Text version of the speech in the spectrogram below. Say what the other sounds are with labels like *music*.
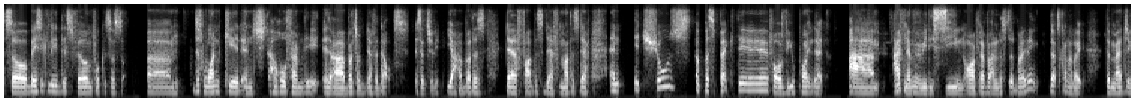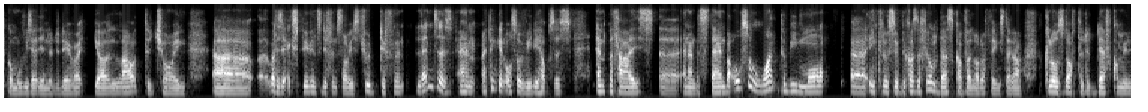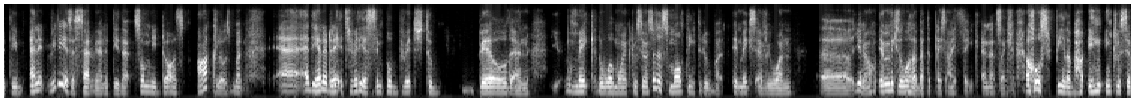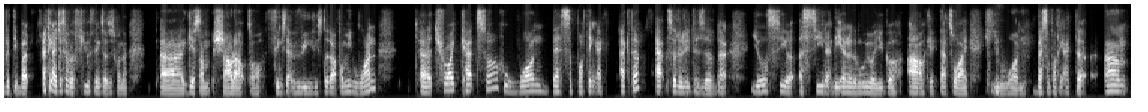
So basically this film focuses um just one kid and her whole family is are a bunch of deaf adults essentially. Yeah her brother's deaf father's deaf mother's deaf. And it shows a perspective or a viewpoint that um i've never really seen or i've never understood but i think that's kind of like the magic of movies at the end of the day right you're allowed to join uh what is it experience different stories through different lenses and i think it also really helps us empathize uh, and understand, but also want to be more uh, inclusive because the film does cover a lot of things that are closed off to the deaf community. And it really is a sad reality that so many doors are closed. But uh, at the end of the day, it's really a simple bridge to build and make the world more inclusive. It's such a small thing to do, but it makes everyone. Uh, you know, it makes the world a better place, I think, and that's like a whole spiel about in- inclusivity. But I think I just have a few things I just want to uh, give some shout outs or things that really stood out for me. One, uh, Troy Kotsur, who won Best Supporting Ac- Actor, absolutely deserved that. You'll see a, a scene at the end of the movie where you go, ah, okay, that's why he won Best Supporting Actor. Um,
